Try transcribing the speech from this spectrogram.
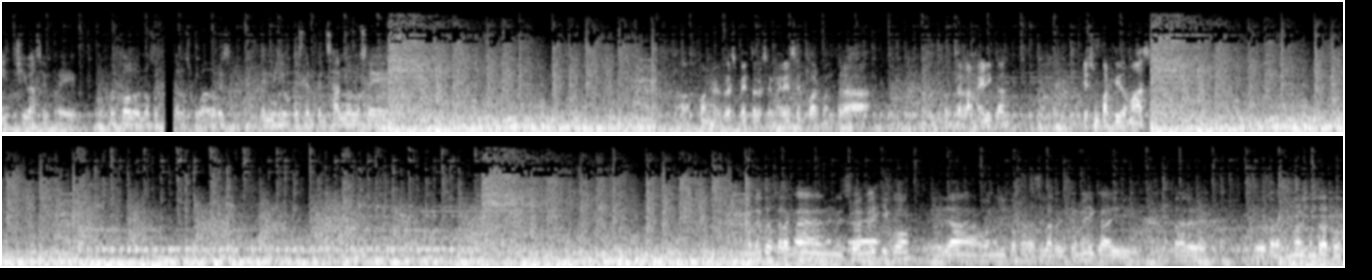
mí Chivas siempre lo fue todo, no sé a los jugadores en México que estén pensando, no sé. con el respeto que se merece jugar contra, contra el América y es un partido más. Estar acá en Ciudad de México, eh, ya bueno listo para hacer la revisión médica y estar eh, eh, para firmar el contrato.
